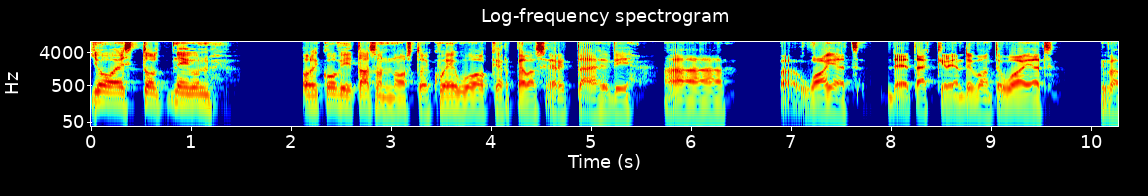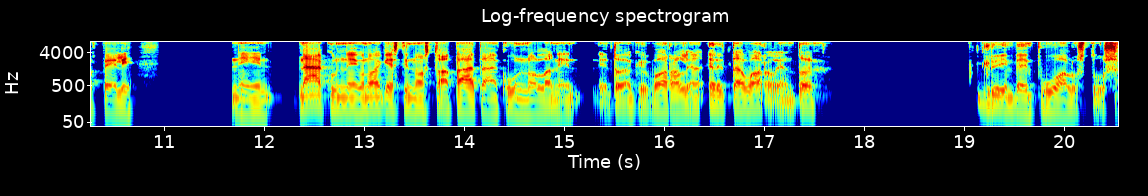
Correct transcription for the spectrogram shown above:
Joo, ja sitten niin kun, oli kovia tason nostoja. Quay Walker pelasi erittäin hyvin. Uh, Wyatt, d ja Devonte Wyatt, hyvä peli. Niin nämä kun, niin kun oikeasti nostaa päätään kunnolla, niin, niin toi on kyllä vaarallinen, erittäin vaarallinen toi Green Bayn puolustus.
